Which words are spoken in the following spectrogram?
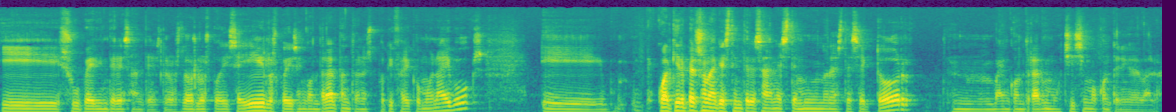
y súper interesantes. Los dos los podéis seguir, los podéis encontrar tanto en Spotify como en iBooks. Y cualquier persona que esté interesada en este mundo, en este sector, mm, va a encontrar muchísimo contenido de valor.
